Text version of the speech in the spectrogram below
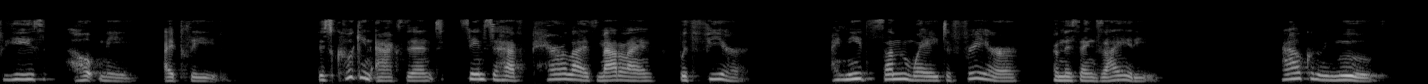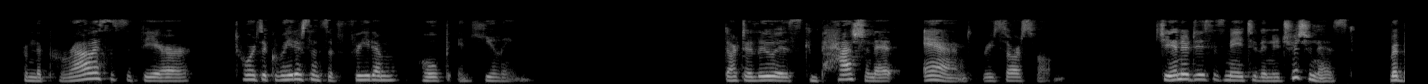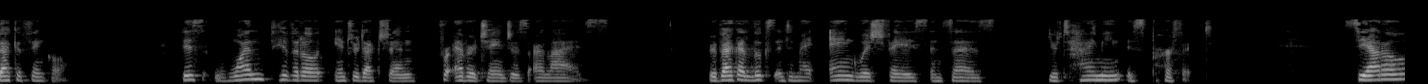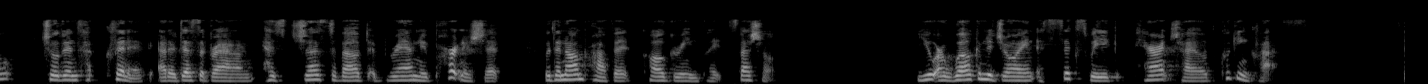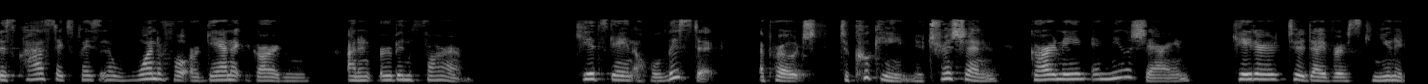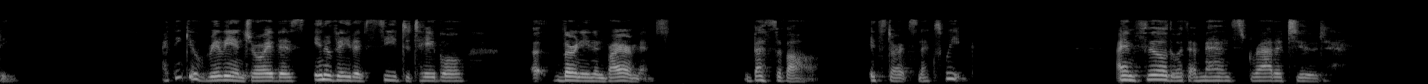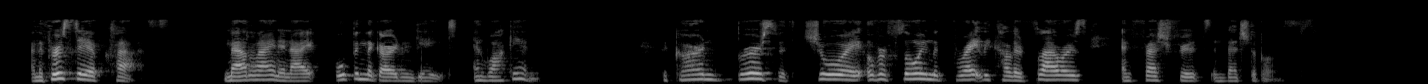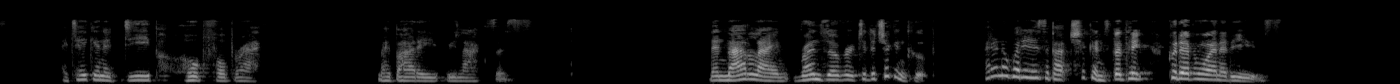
Please help me, I plead. This cooking accident seems to have paralyzed Madeline with fear. I need some way to free her from this anxiety. How can we move from the paralysis of fear towards a greater sense of freedom, hope, and healing? Dr. Liu is compassionate and resourceful. She introduces me to the nutritionist, Rebecca Finkel. This one pivotal introduction forever changes our lives. Rebecca looks into my anguished face and says, your timing is perfect. Seattle Children's Clinic at Odessa Brown has just developed a brand new partnership with a nonprofit called Green Plate Special. You are welcome to join a six week parent child cooking class. This class takes place in a wonderful organic garden on an urban farm kids gain a holistic approach to cooking, nutrition, gardening, and meal sharing catered to a diverse community. I think you'll really enjoy this innovative seed to table uh, learning environment. Best of all, it starts next week. I am filled with immense gratitude. On the first day of class, Madeline and I open the garden gate and walk in. The garden bursts with joy, overflowing with brightly colored flowers and fresh fruits and vegetables. I take in a deep, hopeful breath. My body relaxes. Then Madeline runs over to the chicken coop. I don't know what it is about chickens, but they put everyone at ease.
